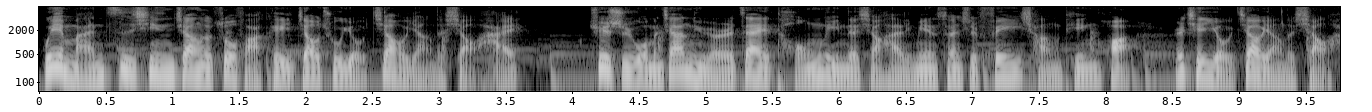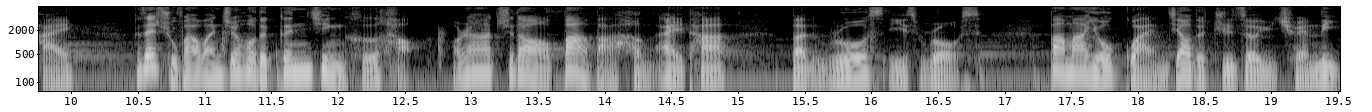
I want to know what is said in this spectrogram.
我也蛮自信这样的做法可以教出有教养的小孩。”确实，我们家女儿在同龄的小孩里面算是非常听话，而且有教养的小孩。而在处罚完之后的跟进和好，我让她知道爸爸很爱她，But rules is rules，爸妈有管教的职责与权利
